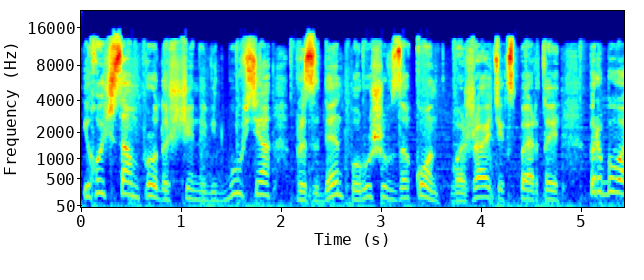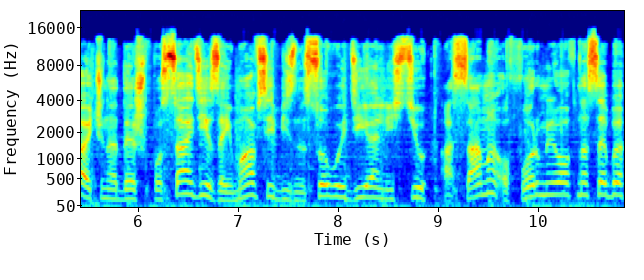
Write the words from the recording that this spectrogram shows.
І, хоч сам продаж ще не відбувся, президент порушив закон, вважають експерти. Перебуваючи на держпосаді, займався бізнесовою діяльністю, а саме оформлював на себе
